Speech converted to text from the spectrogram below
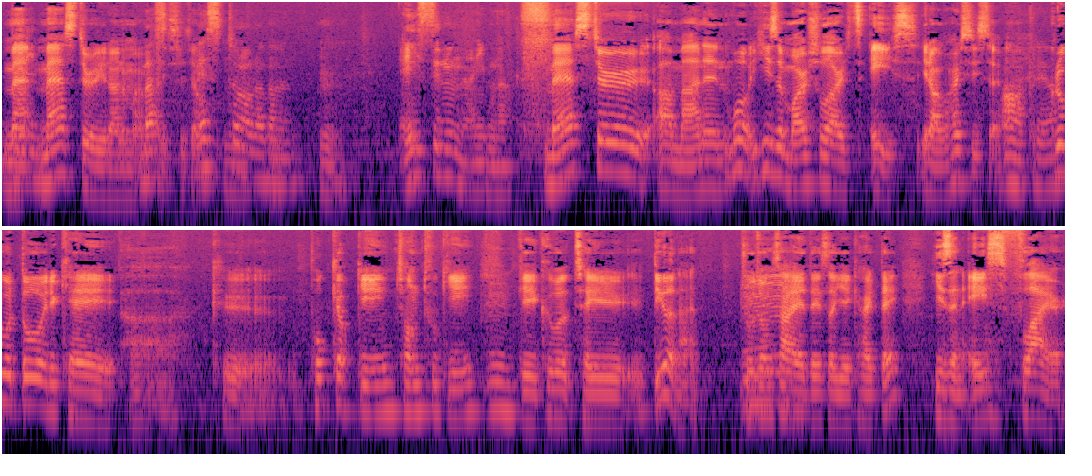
마, 무림- 마스터이라는 말 많이 쓰죠. 마스터라고 하면 음. 에이스는 아니구나. 마스터 아, 뭐 he's a martial arts ace이라고 할 수 있어요. 아 그래요? 그리고 또 이렇게 아, 그 폭격기, 전투기 음. 그 그거 제일 뛰어난 조종사에 음. 대해서 얘기할 때 he's an ace flyer,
